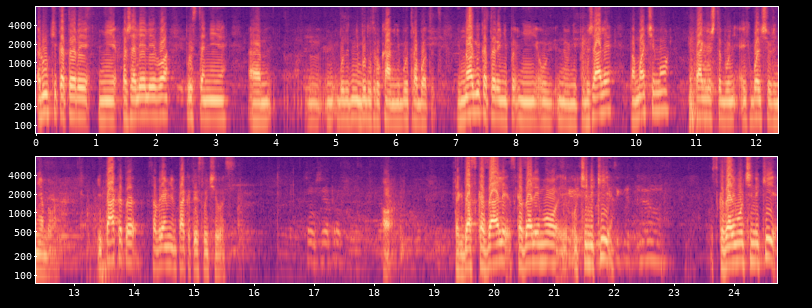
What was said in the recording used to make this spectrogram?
Руки, которые не пожалели его, пусть они эм, будут, не будут руками, не будут работать. И ноги, которые не, не, ну, не побежали, помочь ему, так же, чтобы их больше уже не было. И так это, со временем так это и случилось. О. Тогда сказали, сказали ему ученики, сказали ему ученики,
